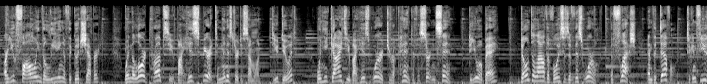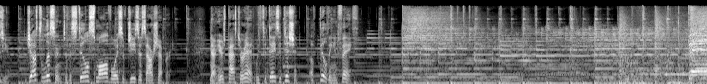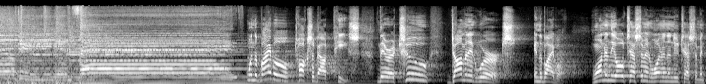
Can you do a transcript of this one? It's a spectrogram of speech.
Are you following the leading of the Good Shepherd? When the Lord prompts you by his Spirit to minister to someone, do you do it? When he guides you by his word to repent of a certain sin, do you obey? Don't allow the voices of this world, the flesh, and the devil to confuse you. Just listen to the still small voice of Jesus, our shepherd. Now, here's Pastor Ed with today's edition of Building in Faith. Building in faith. When the Bible talks about peace, there are two dominant words in the Bible one in the Old Testament, one in the New Testament.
